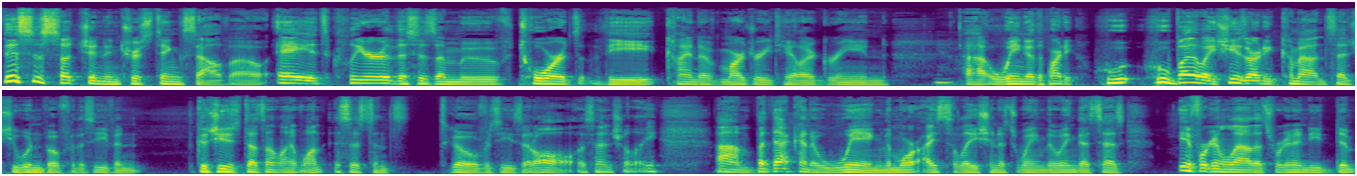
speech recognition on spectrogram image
this is such an interesting salvo. A, it's clear this is a move towards the kind of Marjorie Taylor Greene uh, wing of the party, who, who, by the way, she has already come out and said she wouldn't vote for this even because she just doesn't like want assistance to go overseas at all, essentially. Um, but that kind of wing, the more isolationist wing, the wing that says if we're going to allow this, we're going to need de-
